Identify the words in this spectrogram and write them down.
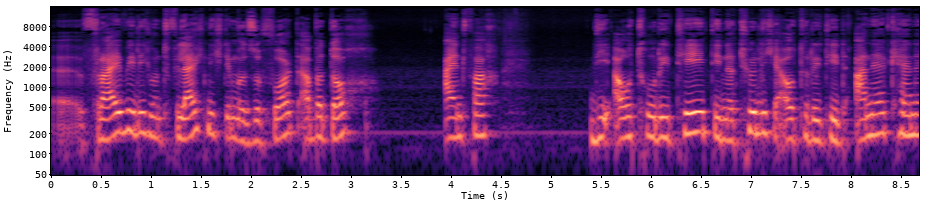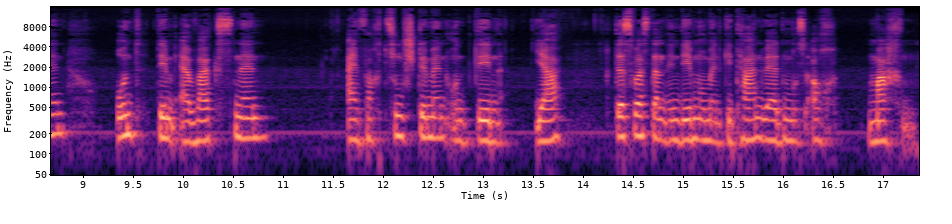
äh, freiwillig und vielleicht nicht immer sofort, aber doch einfach die Autorität, die natürliche Autorität anerkennen und dem Erwachsenen einfach zustimmen und den ja, das, was dann in dem Moment getan werden muss, auch machen.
